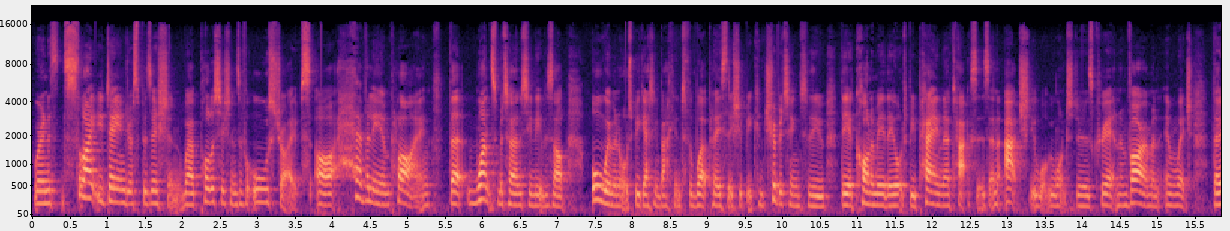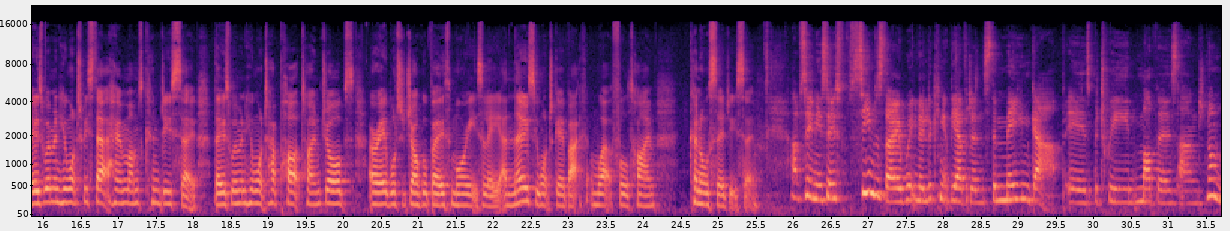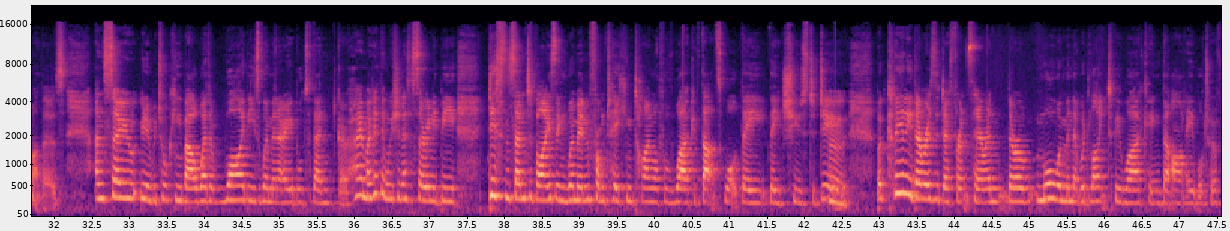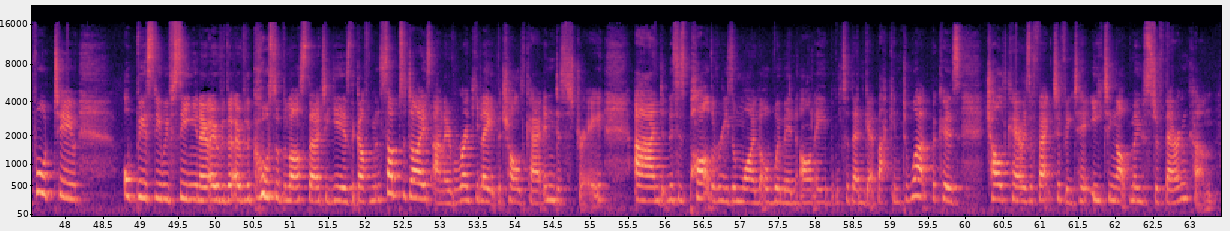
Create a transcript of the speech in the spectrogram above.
we're in a slightly dangerous position where politicians of all stripes are heavily implying that once maternity leave is up, all women ought to be getting back into the workplace, they should be contributing to the economy, they ought to be paying their taxes. And actually, what we want to do is create an environment in which those women who want to be stay at home mums can do so, those women who want to have part time jobs are able to juggle both more easily, and those who want to go back and work full time can also do so. Absolutely. So it seems as though, you know, looking at the evidence, the main gap is between mothers and non-mothers. And so, you know, we're talking about whether why these women are able to then go home. I don't think we should necessarily be disincentivizing women from taking time off of work if that's what they they choose to do. Mm. But clearly there is a difference here, and there are more women that would like to be working that aren't able to afford to obviously we've seen you know over the over the course of the last 30 years the government subsidize and overregulate the childcare industry. And this is part of the reason why a lot of women aren't able to then get back into work because childcare is effectively t- eating up most of their income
